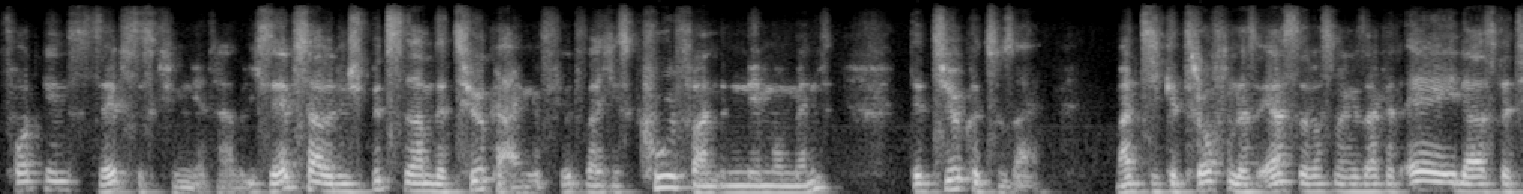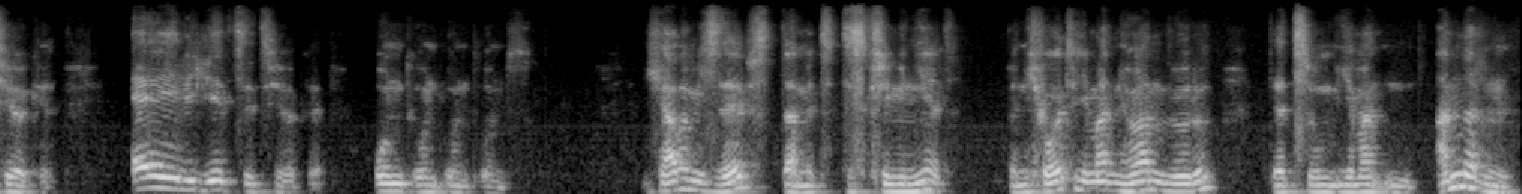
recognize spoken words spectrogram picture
fortgehend selbst diskriminiert habe. Ich selbst habe den Spitznamen der Türke eingeführt, weil ich es cool fand, in dem Moment der Türke zu sein. Man hat sich getroffen, das Erste, was man gesagt hat, ey, da ist der Türke. Ey, wie geht's dir, Türke? Und, und, und, und. Ich habe mich selbst damit diskriminiert. Wenn ich heute jemanden hören würde, der zu jemanden anderen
